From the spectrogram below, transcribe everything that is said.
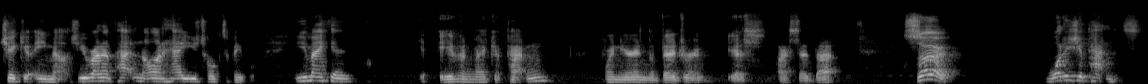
check your emails. You run a pattern on how you talk to people. You make a, you even make a pattern when you're in the bedroom. Yes, I said that. So, what is your patterns,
